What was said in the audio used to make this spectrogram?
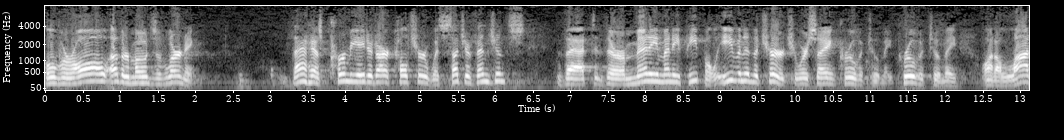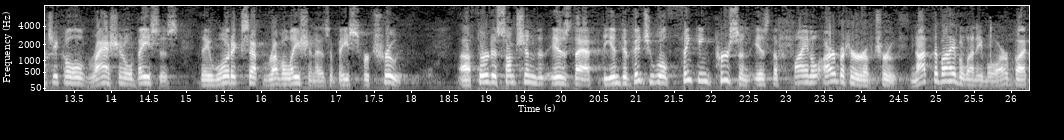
over all other modes of learning. That has permeated our culture with such a vengeance that there are many, many people, even in the church, who are saying, prove it to me, prove it to me, on a logical, rational basis. They won't accept revelation as a base for truth. Uh, third assumption is that the individual thinking person is the final arbiter of truth. Not the Bible anymore, but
